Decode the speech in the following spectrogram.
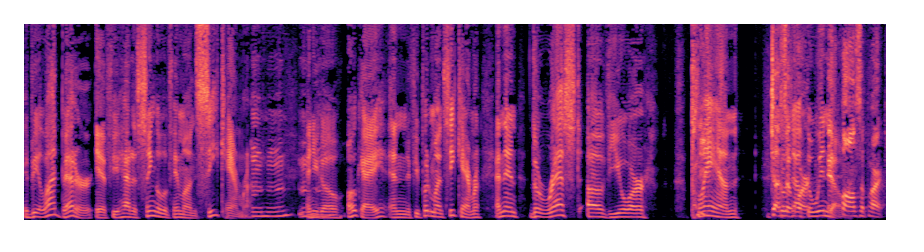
It'd be a lot better if you had a single of him on C camera. Mm-hmm, mm-hmm. And you go, okay. And if you put him on C camera, and then the rest of your plan doesn't work. the window. It falls apart.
